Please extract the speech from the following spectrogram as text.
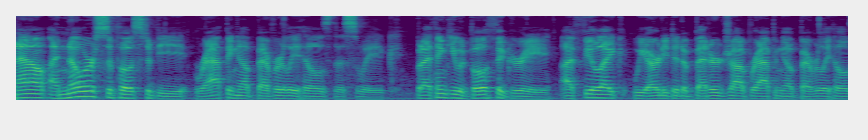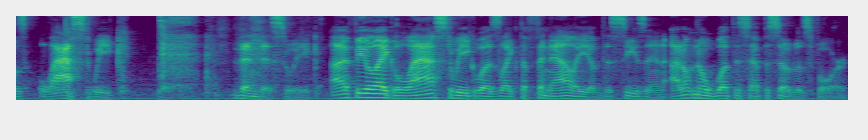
Now, I know we're supposed to be wrapping up Beverly Hills this week, but I think you would both agree. I feel like we already did a better job wrapping up Beverly Hills last week than this week. I feel like last week was like the finale of the season. I don't know what this episode was for.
